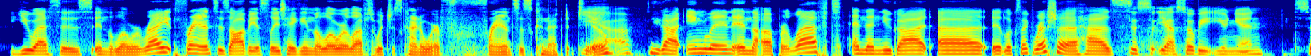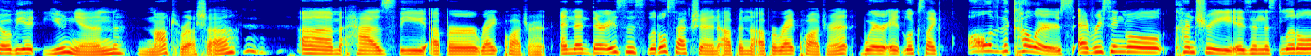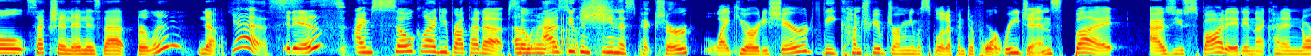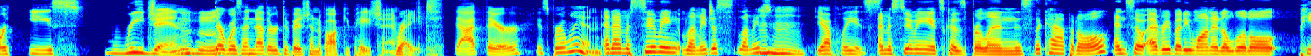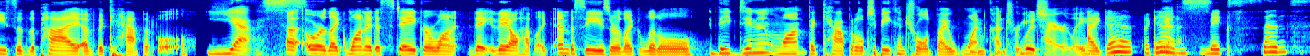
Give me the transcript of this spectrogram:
U.S. is in the lower right. France is obviously taking the lower left, which is kind of where F- France is connected to. Yeah. You got England in the upper left, and then you got uh it looks like Russia has This, yeah, Soviet Union. Soviet Union, not Russia. Um, has the upper right quadrant. And then there is this little section up in the upper right quadrant where it looks like all of the colors, every single country is in this little section. And is that Berlin? No. Yes. It is? I'm so glad you brought that up. So, Oh as you can see in this picture, like you already shared, the country of Germany was split up into four regions. But as you spotted in that kind of northeast region, there was another division of occupation. Mm-hmm. Right. That there is Berlin. And I'm assuming, let me just, let me just, Mhm. Yeah, please. I'm assuming it's because Berlin is the capital. And so everybody wanted a little piece of the pie of the capital. yes. uh, or like wanted a stake or want they they all have like embassies or like little they didn't want the capital to be controlled by one country Which entirely. I get again Yes. makes sense.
